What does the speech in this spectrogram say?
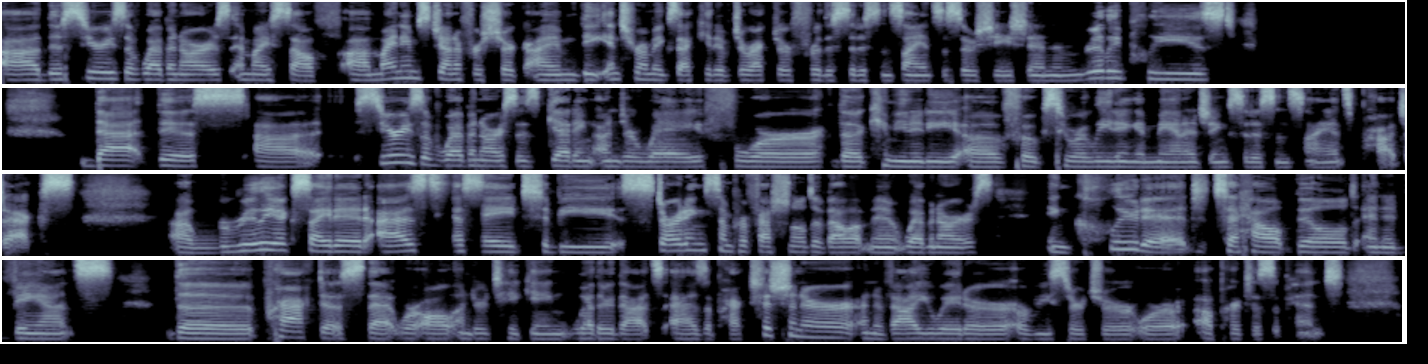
uh, this series of webinars and myself. Uh, my name is Jennifer Shirk. I'm the interim executive director for the Citizen Science Association and really pleased that this uh, series of webinars is getting underway for the community of folks who are leading and managing citizen science projects. Uh, we're really excited as SA to be starting some professional development webinars included to help build and advance the practice that we're all undertaking, whether that's as a practitioner, an evaluator, a researcher, or a participant.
